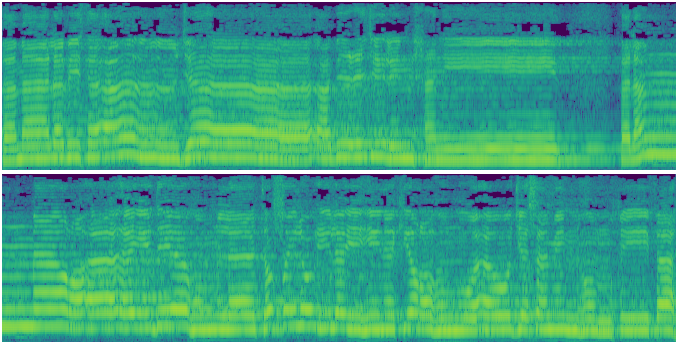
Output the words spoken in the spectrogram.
فما لبث أن جاء بعجل حنيذ. فلما رأى أيديهم لا تصل إليه نكرهم وأوجس منهم خيفة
